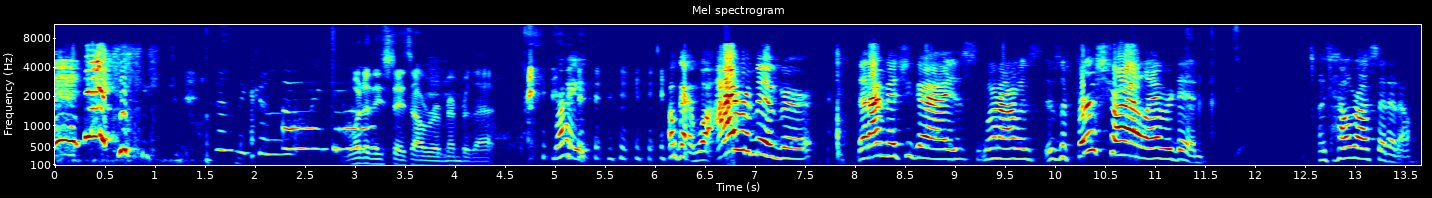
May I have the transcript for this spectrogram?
oh my god. oh my god. one of these days, I'll remember that. Right. Okay, well, I remember that I met you guys when I was, it was the first trial I ever did. It was Hel Ra Citadel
